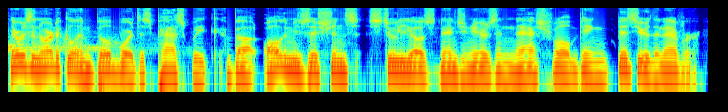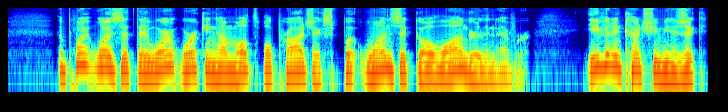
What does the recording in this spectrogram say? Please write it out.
There was an article in Billboard this past week about all the musicians, studios, and engineers in Nashville being busier than ever. The point was that they weren't working on multiple projects, but ones that go longer than ever. Even in country music,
